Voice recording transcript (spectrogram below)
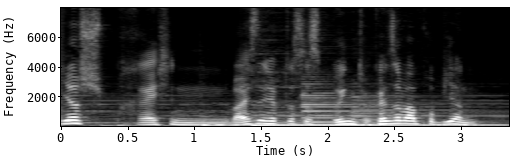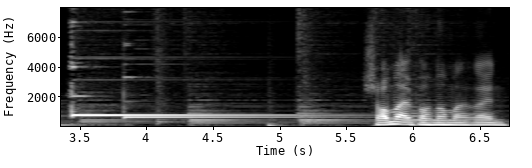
ihr sprechen. Weiß nicht, ob das was bringt. Wir können es mal probieren. Schauen wir einfach nochmal rein.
